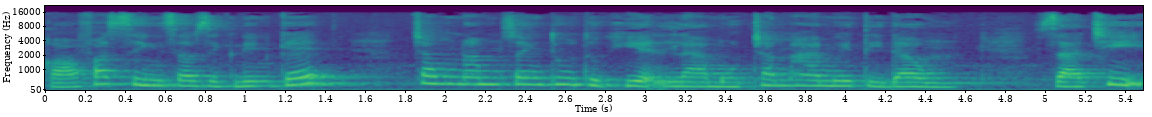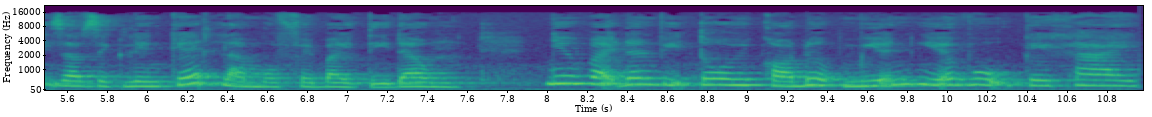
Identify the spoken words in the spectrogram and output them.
có phát sinh giao dịch liên kết. Trong năm doanh thu thực hiện là 120 tỷ đồng, giá trị giao dịch liên kết là 1,7 tỷ đồng. Như vậy đơn vị tôi có được miễn nghĩa vụ kê khai,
